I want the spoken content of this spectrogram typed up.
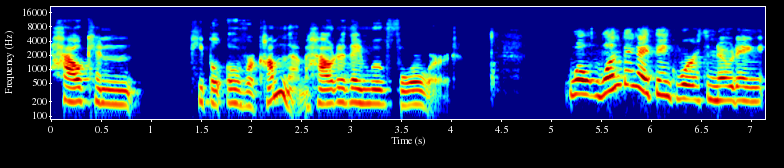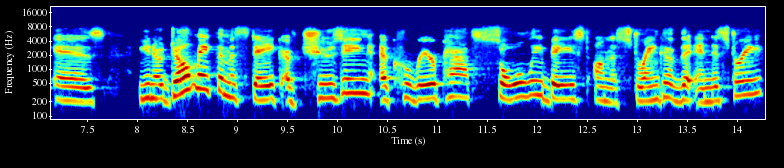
how can people overcome them? How do they move forward? Well, one thing I think worth noting is you know, don't make the mistake of choosing a career path solely based on the strength of the industry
